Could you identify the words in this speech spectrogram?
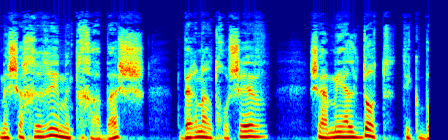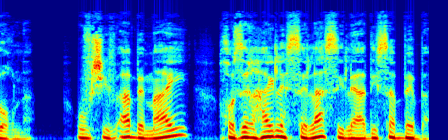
משחררים את חבש, ברנרד חושב שהמיילדות תקבורנה. ובשבעה במאי חוזר היילה סלאסי לאדיס אבבה.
